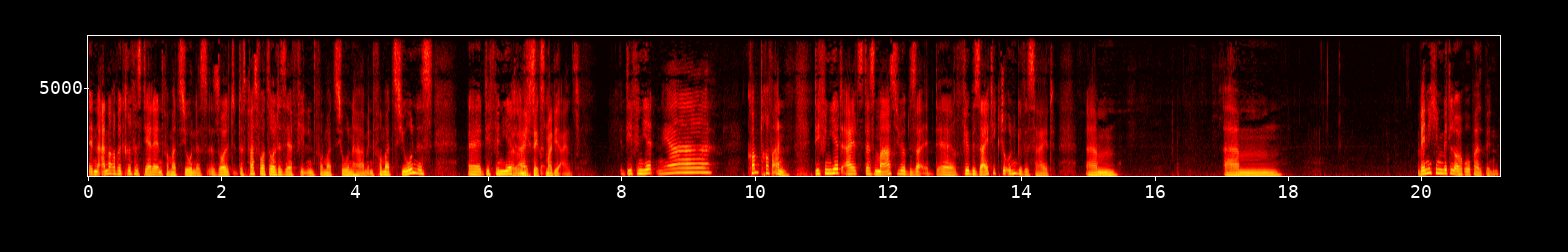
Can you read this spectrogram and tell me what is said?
ein anderer Begriff ist der der Information. Das sollte, das Passwort sollte sehr viel Information haben. Information ist äh, definiert also nicht als sechsmal die Eins. definiert, ja, kommt drauf an. Definiert als das Maß für beseitigte Ungewissheit. Ähm, ähm, wenn ich in Mitteleuropa bin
